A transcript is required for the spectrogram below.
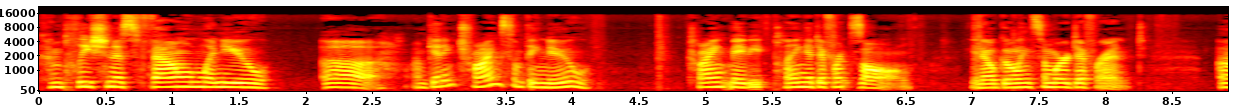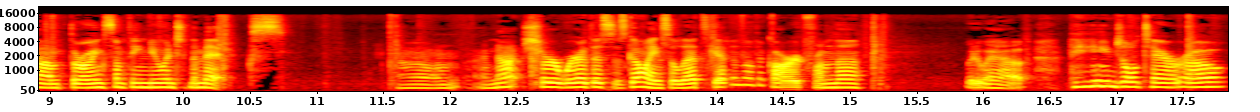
completion is found when you, uh, I'm getting trying something new, trying, maybe playing a different song you know, going somewhere different, um, throwing something new into the mix. Um, I'm not sure where this is going, so let's get another card from the, what do I have? The Angel Tarot.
